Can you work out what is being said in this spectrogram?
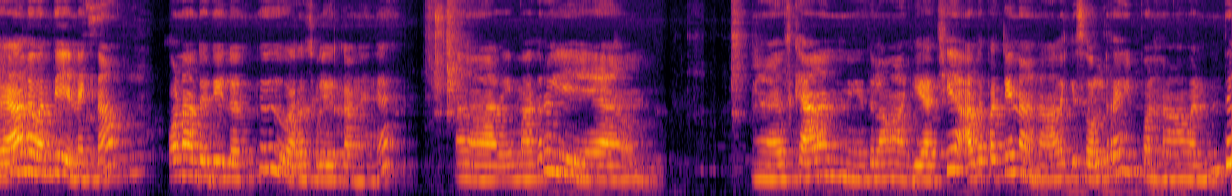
வேலை வந்து என்னைக்குன்னா ஒன்றாந்தேதியிலேருந்து வர சொல்லியிருக்காங்கங்க. அதே மாதிரி ஸ்கேன் இதெல்லாம் வாங்கியாச்சு. அதை பற்றி நான் நாளைக்கு சொல்கிறேன் இப்போ நான் வந்து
